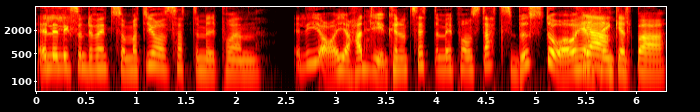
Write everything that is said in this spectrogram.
Eller liksom, det var inte som att jag satte mig på en... Eller ja, jag hade ju kunnat sätta mig på en stadsbuss då och helt Ja. enkelt bara...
